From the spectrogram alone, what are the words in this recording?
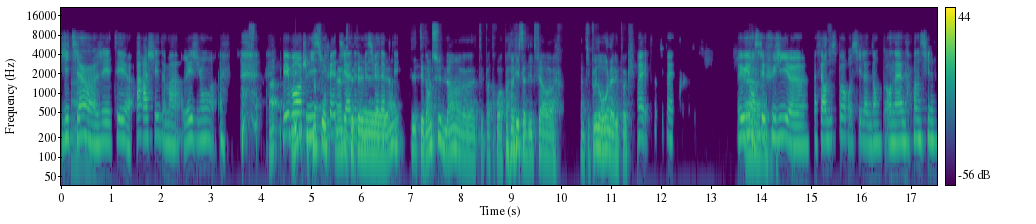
j'y Ah, tiens. J'ai été arrachée de ma région, ah, mais bon, oui, je m'y suis faite. hein, je me suis t'es, hein, adaptée. t'es, dans le sud là, hein, t'es pas trop à Paris, ça devait te faire un petit peu drôle à l'époque. Ouais, ouais. Oui, oui, on se Euh, réfugie euh, à faire du sport aussi là-dedans quand on est dans une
